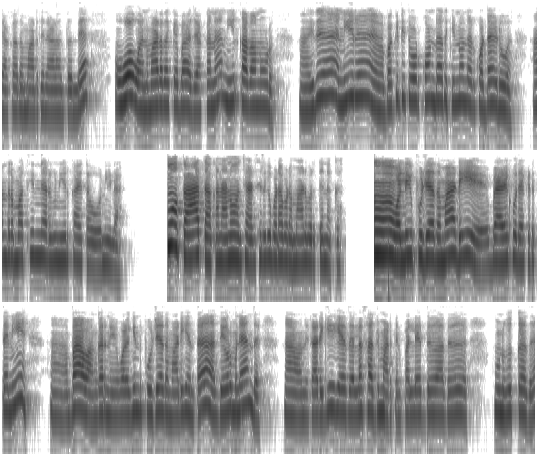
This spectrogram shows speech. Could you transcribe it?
ಜಾಕದ ಮಾಡ್ತೀನಿ ಅಂತಂದೆ. ಓ ಒಂದು ಮಾಡೋದಕ್ಕೆ ಬಾ ಜಾಕನ, ನೀರು ಕಾದ ನೋಡು. ಇದು ನೀರು ಬಕೆಟಿ ತೋಡ್ಕೊಂಡು ಅದಕ್ಕೆ ಇನ್ನೊಂದು ಎರಡು ಕೊಡ್ಡ ಇಡುವ. ಅಂದ್ರೆ ಮತ್ತೆ ಹಿನ್ನೆರಗು ನೀರು ಕಾಯ್ತಾವ ನೀಲ? ಹ್ಞೂ ಅಕ್ಕ ಆತಕ್ಕ ನಾನು ಒಂದು ಎರಡು ಸಿರಿಗೆ ಬಡ ಬಡ ಮಾಡಿ ಬರ್ತೇನಕ್ಕ. ಹ್ಞೂ, ಒಲಿ ಪೂಜೆ ಅದು ಮಾಡಿ ಬ್ಯಾಳೆ ಕುದಿಯಾಕ ಇಡ್ತೇನೆ. ಬಾ ಹಂಗಾರ ನೀ ಒಳಗಿಂದ ಪೂಜೆ ಅದು ಮಾಡಿ ಅಂತ ದೇವ್ರ ಮನೆ ಅಂದ. ನಾನು ಅಡಿಗೆಗೆ ಅದೆಲ್ಲ ಸಜ್ಜು ಮಾಡ್ತೇನೆ ಪಲ್ಯದ್ದು ಅದು ಹುಣ್ಗಕ್ಕದ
